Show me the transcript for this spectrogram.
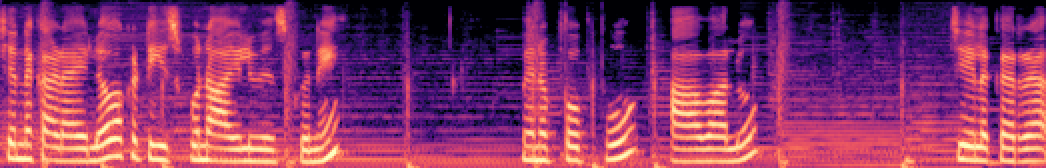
చిన్న కడాయిలో ఒక టీ స్పూన్ ఆయిల్ వేసుకొని మినపప్పు ఆవాలు జీలకర్ర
